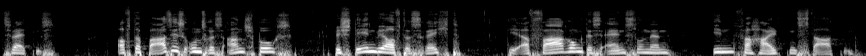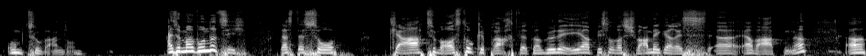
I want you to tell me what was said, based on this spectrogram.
Zweitens. Auf der Basis unseres Anspruchs bestehen wir auf das Recht, die Erfahrung des Einzelnen in Verhaltensdaten umzuwandeln. Also man wundert sich, dass das so klar zum Ausdruck gebracht wird. Man würde eher ein bisschen was Schwammigeres äh, erwarten. Ne? Äh,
